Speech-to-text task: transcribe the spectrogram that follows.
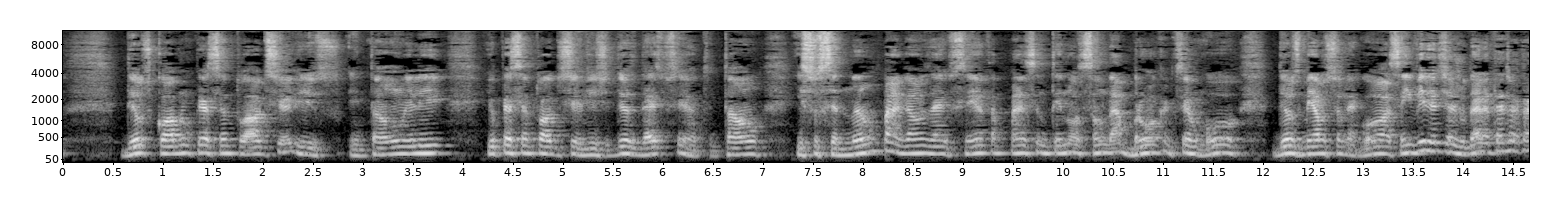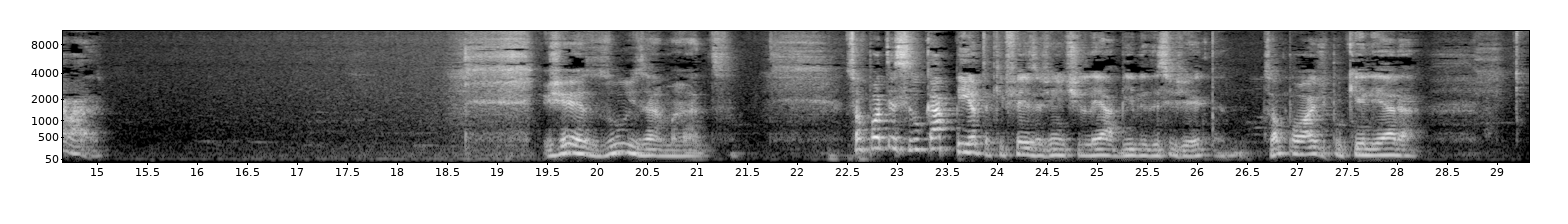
Deus cobra um percentual de serviço. Então ele. E o percentual de serviço de Deus é 10%. Então, isso você não pagar os 10%, rapaz, você não tem noção da bronca que você arrumou, Deus mela o seu negócio, em vez de te ajudar, ele até te trabalha. Jesus amado. Só pode ter sido o capeta que fez a gente ler a Bíblia desse jeito. Só pode, porque ele era.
